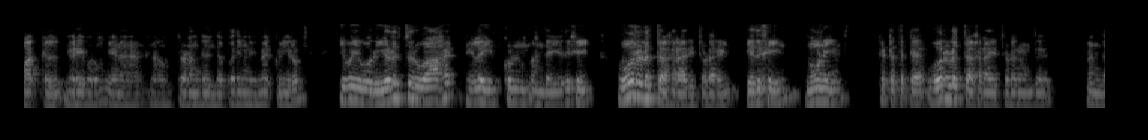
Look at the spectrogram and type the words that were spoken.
வாக்கள் நிறைவரும் என நாம் தொடர்ந்து இந்த பதிவினை மேற்கொள்கிறோம். இவை ஒரு எழுத்துருவாக நிலை கொள்ளும் அந்த எதுகை ஓரெழுத்து அகராதி தொடரில் எதுகையும் நோனையும் கிட்டத்தட்ட ஓரெழுத்து அகராதி தொடர் வந்து அந்த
